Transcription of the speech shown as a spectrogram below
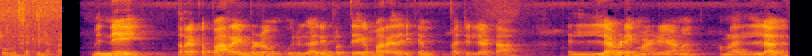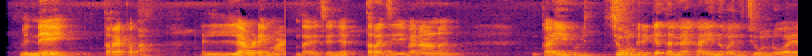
തുടച്ച പിന്നെ പിന്നെ ഇത്രയൊക്കെ പറയുമ്പോഴും ഒരു കാര്യം പ്രത്യേകം പറയാതിരിക്കാൻ പറ്റില്ല കേട്ടാ. എല്ലാവിടെയും മഴയാണ്. നമ്മളെല്ലാവരും പിന്നെ ഇത്രയൊക്കെ എല്ലാവിടെയും മഴ എന്താ വെച്ച് കഴിഞ്ഞാൽ എത്ര ജീവനാണ്? കൈ പിടിച്ചുകൊണ്ടിരിക്കെ തന്നെ കയ്യിൽ നിന്ന് വലിച്ചു കൊണ്ടുപോയ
